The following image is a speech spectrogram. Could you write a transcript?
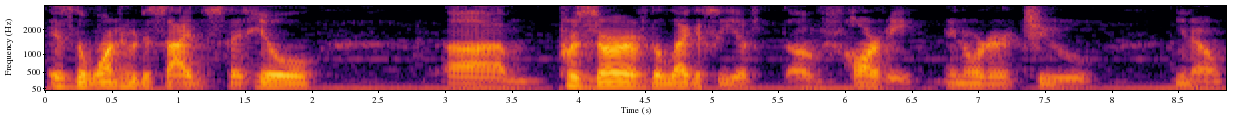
is the one who decides that he'll um, preserve the legacy of, of Harvey in order to, you know,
